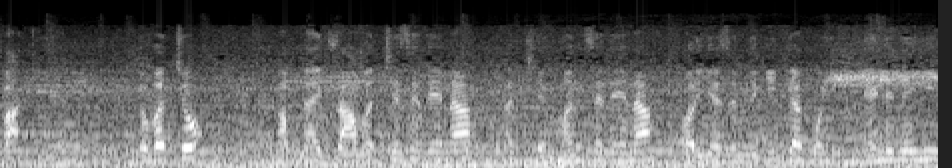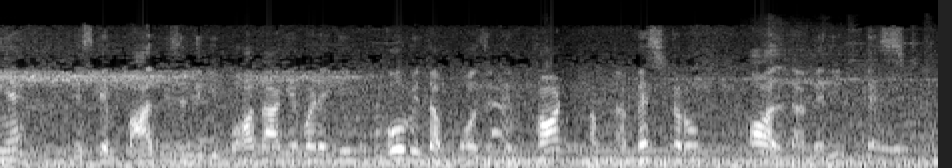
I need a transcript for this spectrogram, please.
बाकी है। तो बच्चों, अपना एग्ज़ाम अच्छे से देना, अच्छे मन से देना, और ये ज़िंदगी का कोई एंड नहीं है। इसके बाद भी ज़िंदगी बहुत आगे बढ़ेगी। वो विद अ पॉजिटिव थॉट अपना बेस्ट करो। All the very best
